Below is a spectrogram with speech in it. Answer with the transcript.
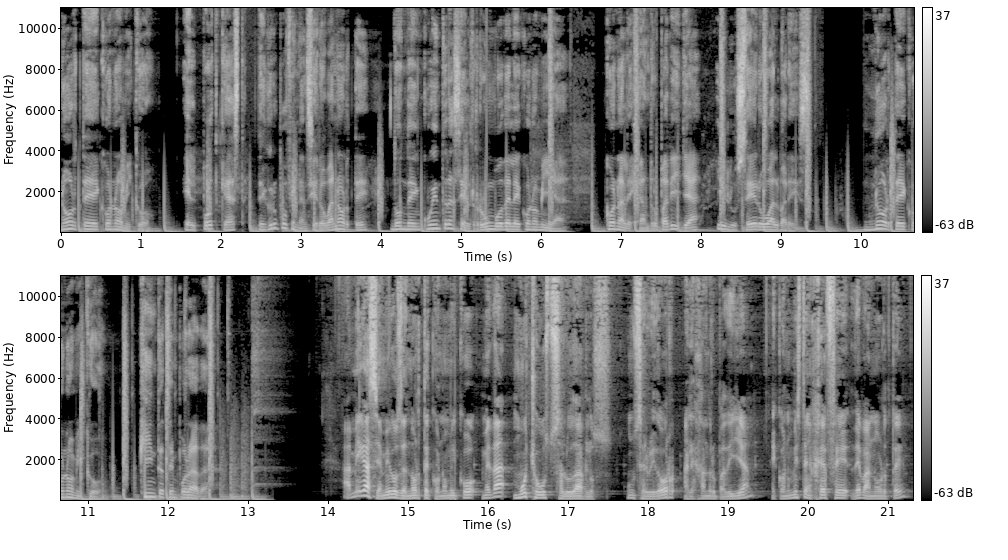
Norte Económico, el podcast de Grupo Financiero Banorte, donde encuentras el rumbo de la economía, con Alejandro Padilla y Lucero Álvarez. Norte Económico, quinta temporada. Amigas y amigos de Norte Económico, me da mucho gusto saludarlos. Un servidor, Alejandro Padilla, economista en jefe de Banorte,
